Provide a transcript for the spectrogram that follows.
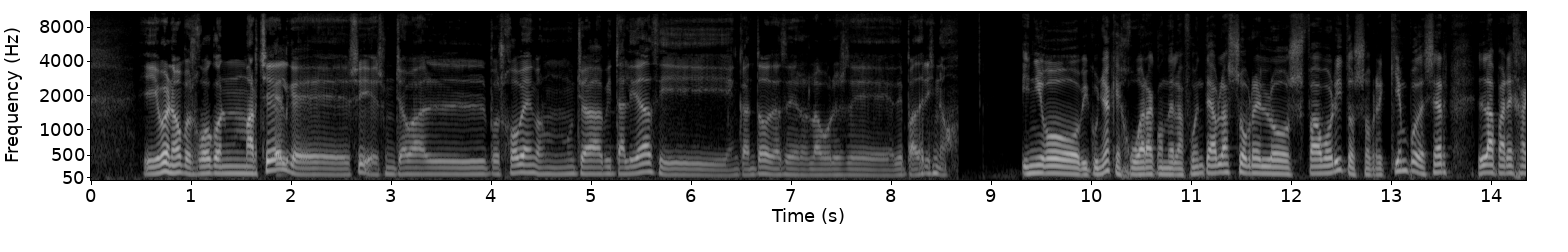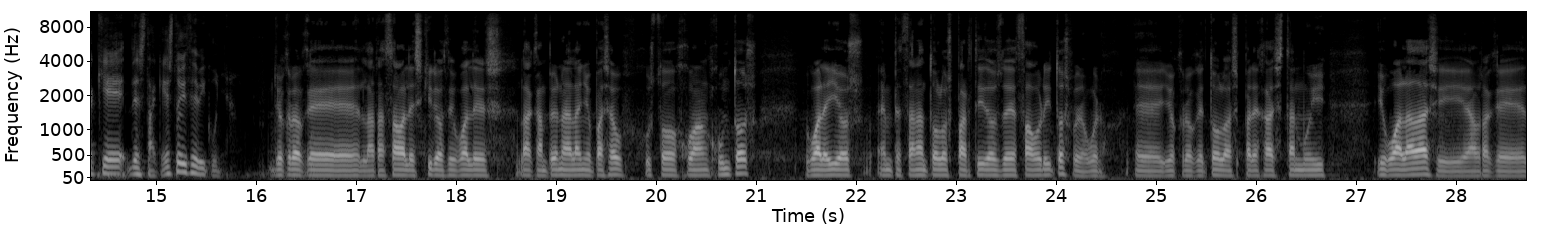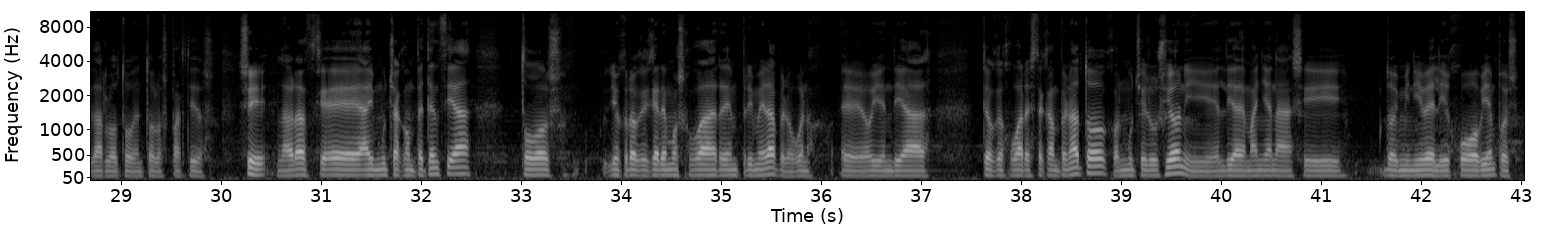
Y bueno, pues juego con Marchel, que sí, es un chaval pues joven, con mucha vitalidad y encantado de hacer labores de, de padrino. Íñigo Vicuña, que jugará con De La Fuente, habla sobre los favoritos, sobre quién puede ser la pareja que destaque. Esto dice Vicuña. Yo creo que la Razabal Esquiroz igual es la campeona del año pasado, justo juegan juntos. Igual ellos empezarán todos los partidos de favoritos, pero bueno, eh, yo creo que todas las parejas están muy igualadas y habrá que darlo todo en todos los partidos. Sí, la verdad es que hay mucha competencia, todos yo creo que queremos jugar en primera, pero bueno, eh, hoy en día tengo que jugar este campeonato con mucha ilusión y el día de mañana si doy mi nivel y juego bien, pues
